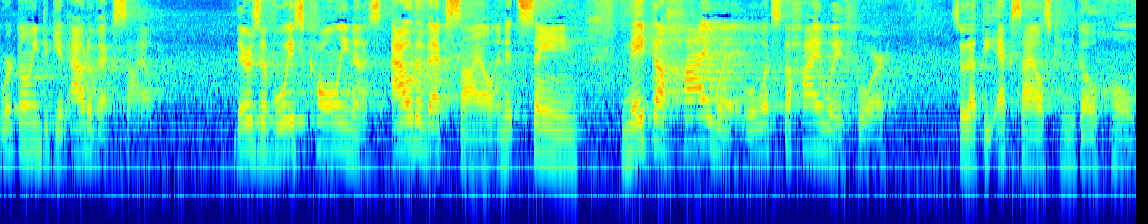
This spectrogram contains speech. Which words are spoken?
we're going to get out of exile. There's a voice calling us out of exile, and it's saying, Make a highway. Well, what's the highway for? So that the exiles can go home.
